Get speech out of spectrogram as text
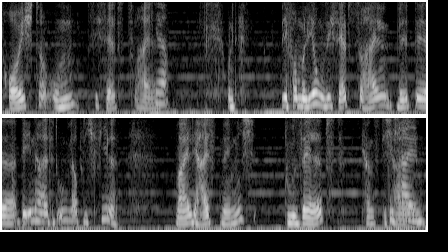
bräuchte, um sich selbst zu heilen. Ja. Und die Formulierung, sich selbst zu heilen, be beinhaltet unglaublich viel. Weil die heißt nämlich, du selbst kannst dich, dich heilen. heilen.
